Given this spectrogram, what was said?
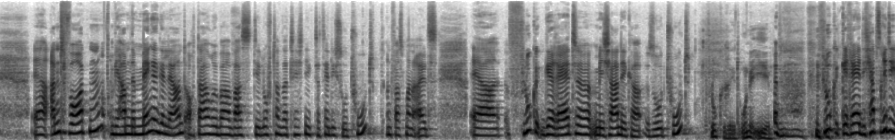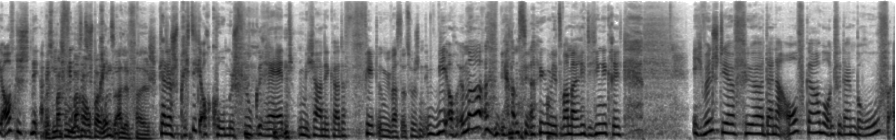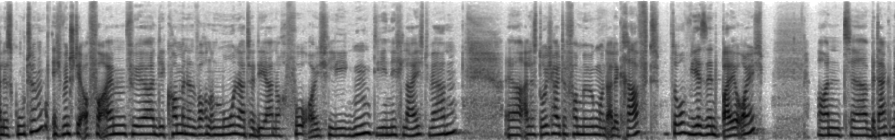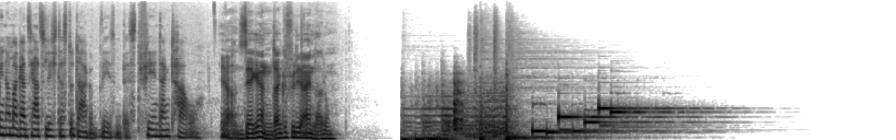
äh, Antworten. Wir haben eine Menge gelernt, auch darüber, was die Lufthansa-Technik tatsächlich so tut und was man als äh, Fluggerätemechaniker so tut. Fluggerät ohne E. Fluggerät, ich habe es richtig aufgeschnitten. Das machen, finde, machen das auch bei uns alle falsch. Ja, das spricht sich auch komisch, Fluggerätmechaniker. da fehlt irgendwie was dazwischen. Wie auch immer, wir haben es ja irgendwie zweimal richtig hingekriegt. Ich wünsche dir für deine Aufgabe und für deinen Beruf alles Gute. Ich wünsche dir auch vor allem für die kommenden Wochen und Monate, die ja noch vor euch liegen, die nicht leicht werden. Äh, alles Durchhaltevermögen und alle Kraft. So, wir sind bei euch. Und äh, bedanke mich nochmal ganz herzlich, dass du da gewesen bist. Vielen Dank, Tao. Ja, sehr gern. Danke für die Einladung.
